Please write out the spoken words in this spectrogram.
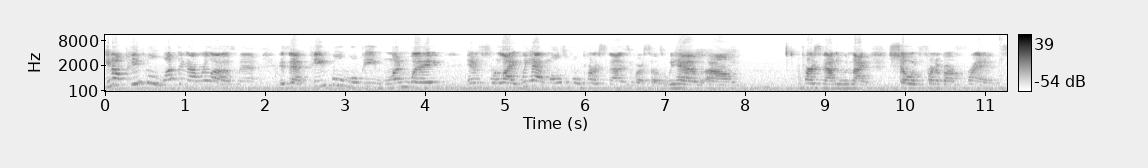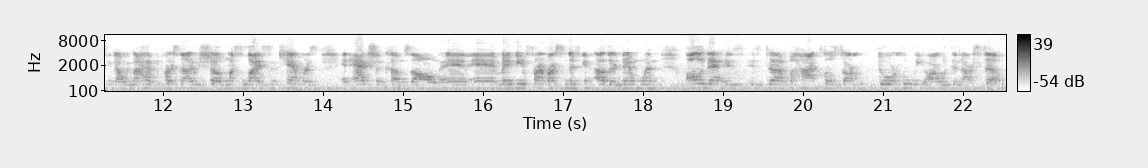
You know, people. One thing I realize, man, is that people will be one way, and for like we have multiple personalities of ourselves. We have um, personality we might show in front of our friends. You know, we might have the personality we show once the lights and cameras and action comes on, and and maybe in front of our significant other. Then when all of that is is done behind closed door, door who we are within ourselves.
